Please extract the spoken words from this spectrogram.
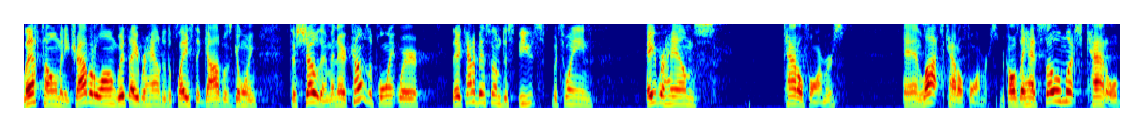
left home and he traveled along with Abraham to the place that God was going to show them. And there comes a point where there had kind of been some disputes between Abraham's cattle farmers and Lot's cattle farmers because they had so much cattle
